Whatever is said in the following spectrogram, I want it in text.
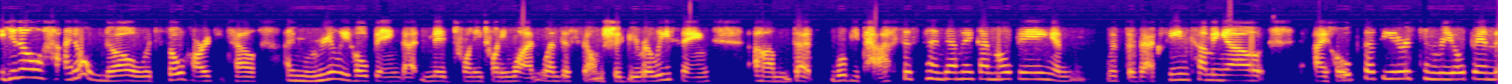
You know, I don't know. It's so hard to tell. I'm really hoping that mid 2021, when this film should be releasing, um, that we'll be past this pandemic, I'm hoping, and with the vaccine coming out, I hope that theaters can reopen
